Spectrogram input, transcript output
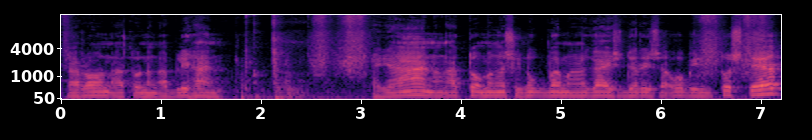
Karon ato ng ablihan. Ayan, ang ato mga sinugba mga guys diri sa oven toaster.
